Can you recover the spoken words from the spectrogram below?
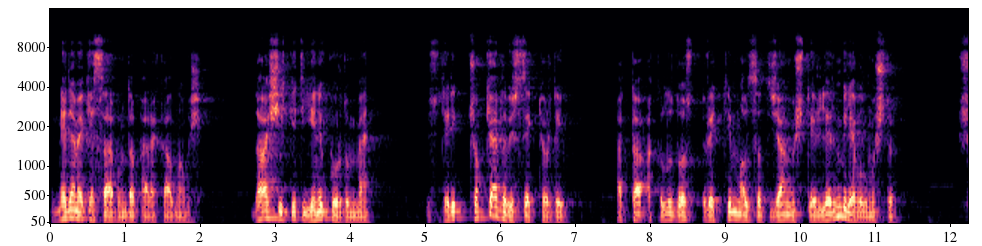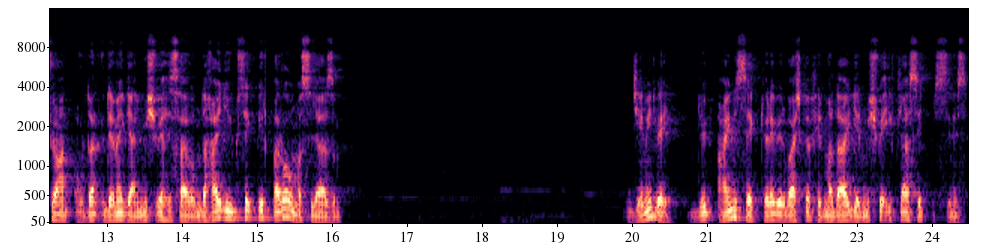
Ne demek hesabımda para kalmamış? Daha şirketi yeni kurdum ben. Üstelik çok karlı bir sektördeyim. Hatta akıllı dost ürettiğim malı satacağım müşterilerim bile bulmuştu. Şu an oradan ödeme gelmiş ve hesabımda hayli yüksek bir para olması lazım. Cemil Bey, dün aynı sektöre bir başka firma daha girmiş ve iflas etmişsiniz.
